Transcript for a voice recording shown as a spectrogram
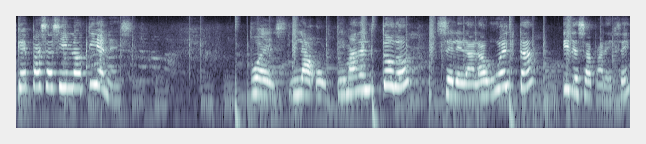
¿Qué pasa si no tienes? Pues la última del todo se le da la vuelta y desaparece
